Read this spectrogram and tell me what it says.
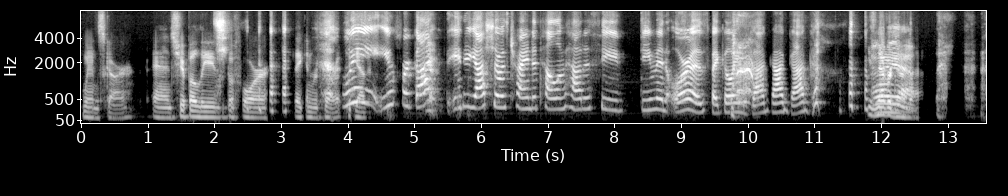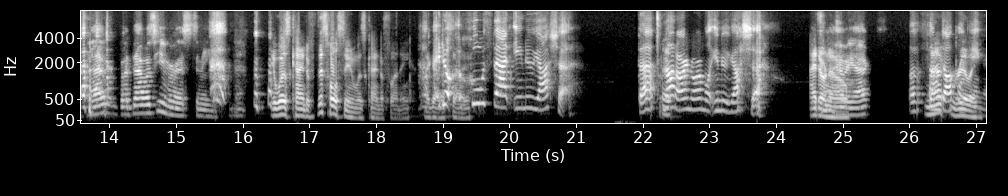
wind scar, and Shippo leaves before they can repair it together. Wait, you forgot Inuyasha was trying to tell him how to see demon auras by going ga ga ga ga. He's Oh, never yeah. done that. That, but that was humorous to me. It was kind of this whole scene was kind of funny. I I gotta don't. say. Who's that Inuyasha? That's Uh, not our normal Inuyasha. I don't How know. He some Not doppelganger. really.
